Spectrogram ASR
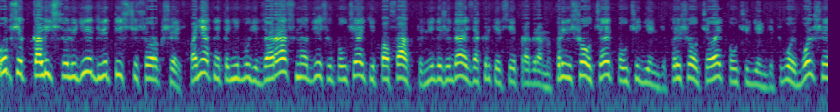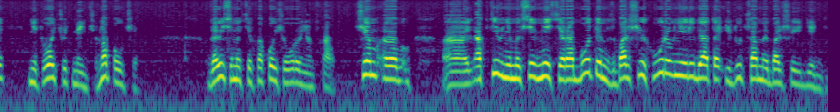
Общее количество людей 2046. Понятно, это не будет за раз, но здесь вы получаете по факту, не дожидаясь закрытия всей программы. Пришел человек, получи деньги. Пришел человек, получи деньги. Твой больше, не твой, чуть меньше, но получи. В зависимости, в какой еще уровень он стал. Чем э, а, активнее мы все вместе работаем, с больших уровней, ребята, идут самые большие деньги.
